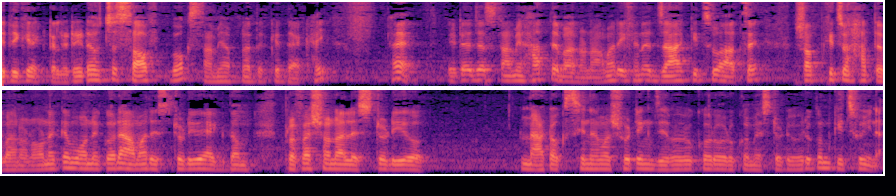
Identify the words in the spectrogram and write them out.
এদিকে একটা লাইট এটা হচ্ছে সফট বক্স আমি আপনাদেরকে দেখাই। হ্যাঁ এটা জাস্ট আমি হাতে বানানো। আমার এখানে যা কিছু আছে সব কিছু হাতে বানানো। অনেকে মনে করে আমার স্টুডিও একদম প্রফেশনাল স্টুডিও নাটক সিনেমা শুটিং যেভাবে করো, ওরকম স্টুডিও ওরকম কিছুই না।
